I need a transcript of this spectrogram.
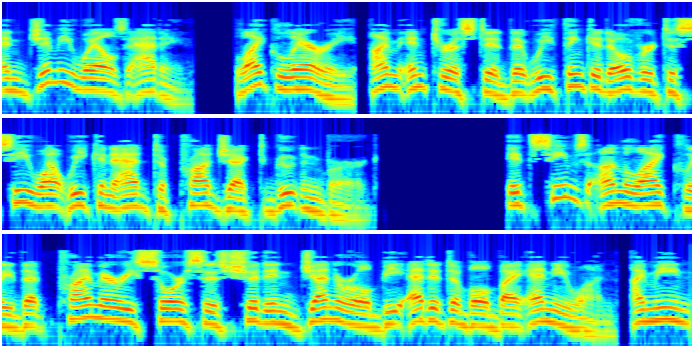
And Jimmy Wales adding, like Larry, I'm interested that we think it over to see what we can add to Project Gutenberg. It seems unlikely that primary sources should in general be editable by anyone, I mean,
